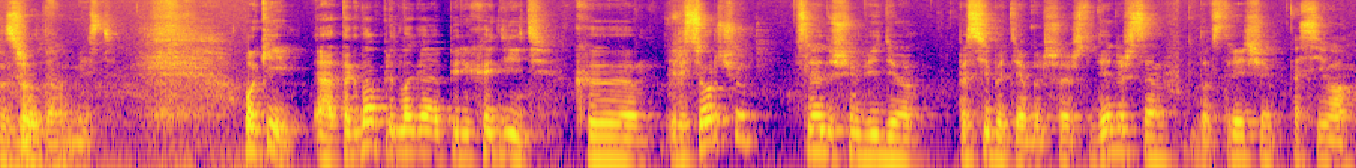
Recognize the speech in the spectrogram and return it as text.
с Джозефом вместе. Окей, а тогда предлагаю переходить к research у в следующем видео. Спасибо тебе большое, что делишься. До встречи. Спасибо.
